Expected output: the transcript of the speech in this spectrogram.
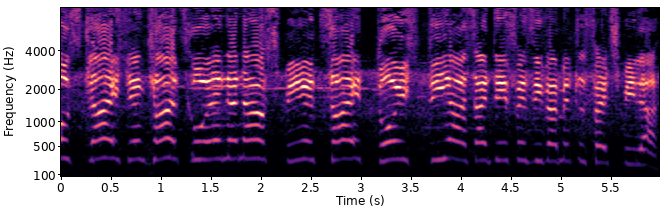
Ausgleich in Karlsruhe in der Nachspielzeit durch Diaz, ein defensiver Mittelfeldspieler.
